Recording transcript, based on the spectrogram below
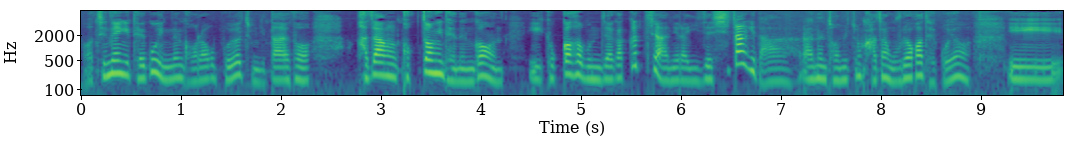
어, 진행이 되고 있는 거라고 보여집니다. 그래서 가장 걱정이 되는 건 이 교과서 문제가 끝이 아니라 이제 시작이다라는 점이 좀 가장 우려가 되고요. 이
